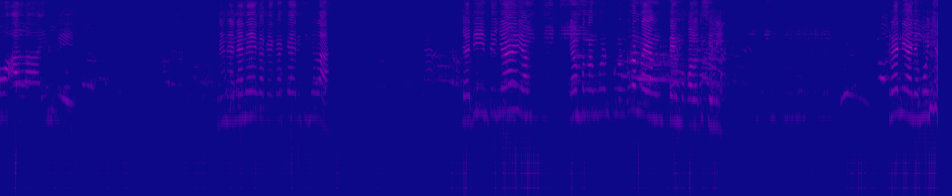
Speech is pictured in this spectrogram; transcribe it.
ala Inggris. Nenek-nenek, kakek-kakek di sinilah. Jadi intinya yang yang pengangguran-pengangguran lah yang demo kalau di sini. Keren ya demonya.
